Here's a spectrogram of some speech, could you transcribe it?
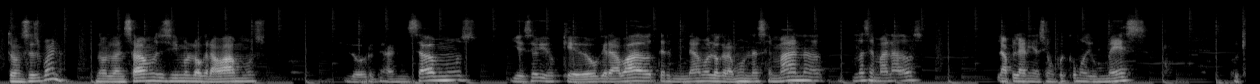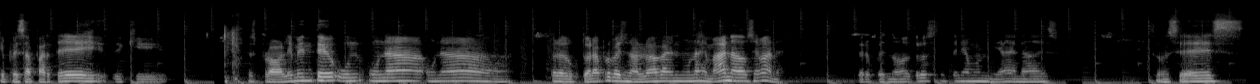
Entonces, bueno, nos lanzamos, hicimos, lo grabamos, lo organizamos y ese video quedó grabado, terminamos, lo grabamos una semana, una semana, dos. La planeación fue como de un mes, porque pues aparte de, que pues probablemente una, una productora profesional lo haga en una semana, dos semanas pero pues nosotros no teníamos ni idea de nada de eso. Entonces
